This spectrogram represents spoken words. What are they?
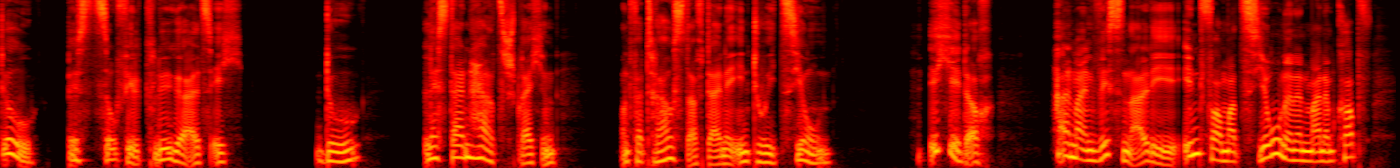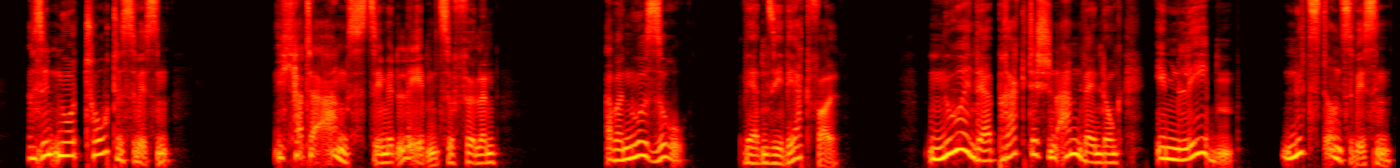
Du bist so viel klüger als ich. Du lässt dein Herz sprechen und vertraust auf deine Intuition. Ich jedoch, all mein Wissen, all die Informationen in meinem Kopf sind nur totes Wissen. Ich hatte Angst, sie mit Leben zu füllen. Aber nur so werden sie wertvoll. Nur in der praktischen Anwendung, im Leben, nützt uns Wissen.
